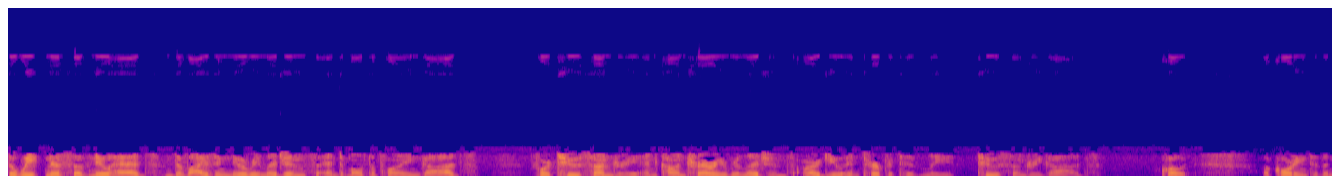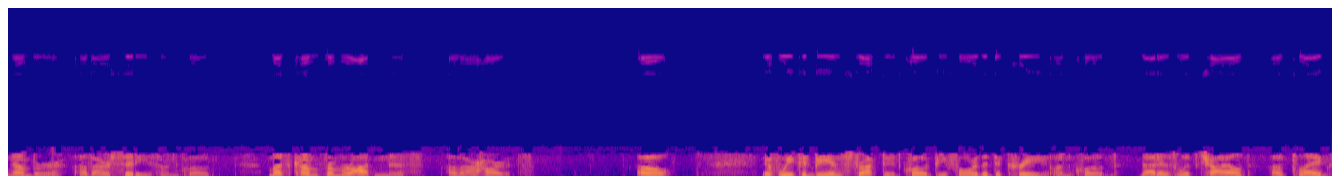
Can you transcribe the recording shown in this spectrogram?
The weakness of new heads, devising new religions and multiplying gods, for two sundry and contrary religions argue interpretively two sundry gods. Quote, according to the number of our cities, unquote, must come from rottenness of our hearts. Oh, if we could be instructed, quote, before the decree, unquote, that is with child, of plagues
